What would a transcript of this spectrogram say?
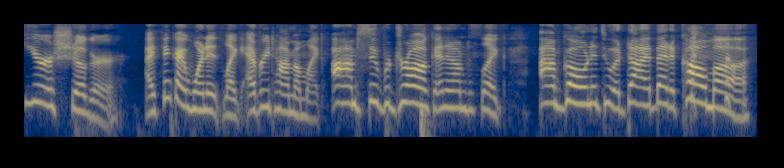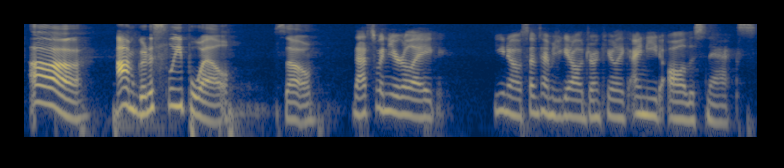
pure sugar. I think I went it like every time I'm like, I'm super drunk, and then I'm just like, I'm going into a diabetic coma. uh, I'm gonna sleep well. So That's when you're like, you know, sometimes you get all drunk. You're like, I need all the snacks.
